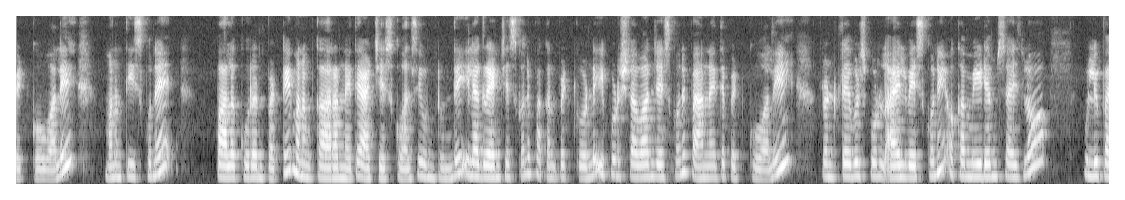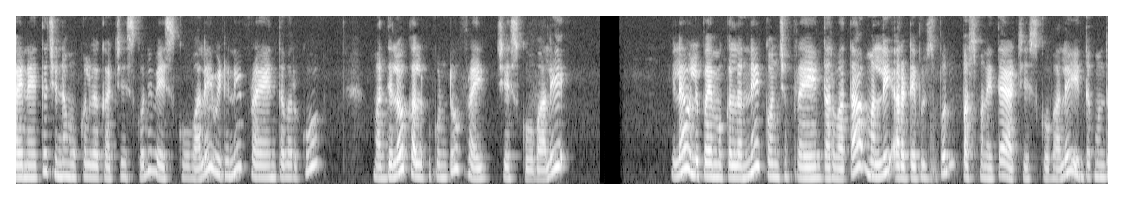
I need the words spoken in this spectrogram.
పెట్టుకోవాలి. మనం తీసుకునే పాలకూరని బట్టి మనం కారాన్ని అయితే యాడ్ చేసుకోవాల్సి ఉంటుంది. ఇలా గ్రైండ్ చేసుకొని పక్కన పెట్టుకోండి. ఇప్పుడు స్టవ్ ఆన్ చేసుకొని ప్యాన్ అయితే పెట్టుకోవాలి. రెండు టేబుల్ స్పూన్లు ఆయిల్ వేసుకొని ఒక మీడియం సైజులో ఉల్లిపాయనైతే చిన్న ముక్కలుగా కట్ చేసుకొని వేసుకోవాలి. వీటిని ఫ్రై అయ్యేంత వరకు మధ్యలో కలుపుకుంటూ ఫ్రై చేసుకోవాలి. ఇలా ఉల్లిపాయ ముక్కలన్నీ కొంచెం ఫ్రై అయిన తర్వాత మళ్ళీ అర టేబుల్ స్పూన్ పసుపునైతే అయితే యాడ్ చేసుకోవాలి. ఇంతకుముందు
